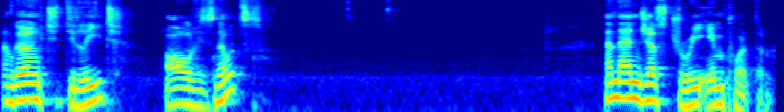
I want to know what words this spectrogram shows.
I'm going to delete all of these nodes and then just re-import them.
